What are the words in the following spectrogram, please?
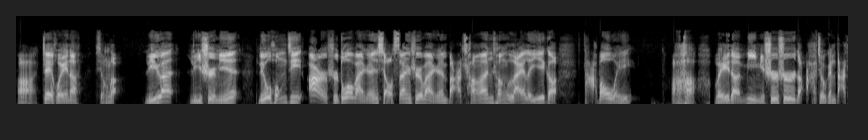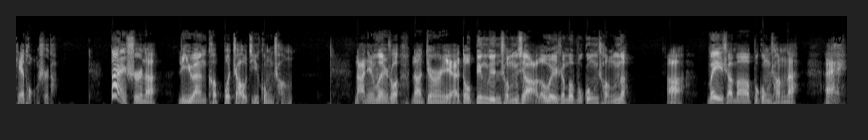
啊，这回呢，行了，李渊、李世民。刘洪基二十多万人，小三十万人，把长安城来了一个大包围，啊，围的密密实实的啊，就跟大铁桶似的。但是呢，李渊可不着急攻城。那您问说，那丁儿爷都兵临城下了，为什么不攻城呢？啊，为什么不攻城呢？哎，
